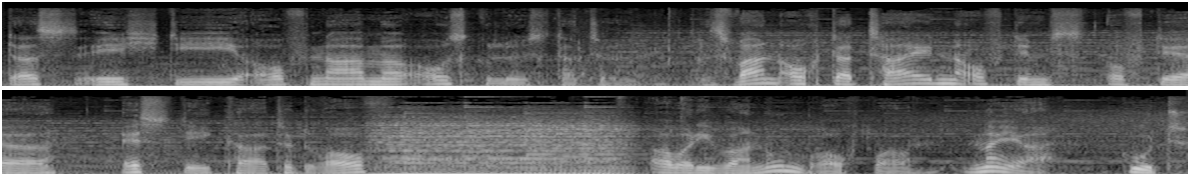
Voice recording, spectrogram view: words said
dass ich die Aufnahme ausgelöst hatte. Es waren auch Dateien auf, dem, auf der SD-Karte drauf aber die waren unbrauchbar. Naja, gut.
